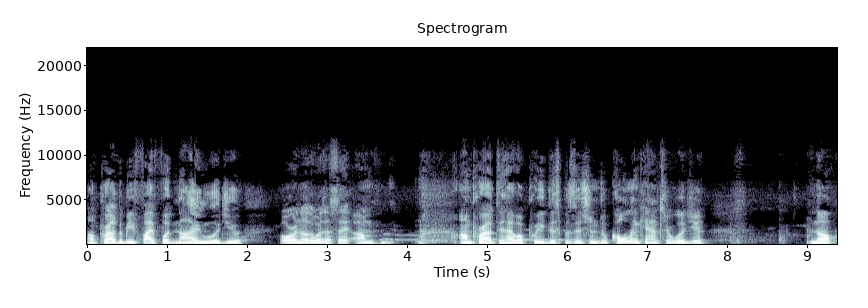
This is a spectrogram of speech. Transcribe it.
I'm proud to be five foot nine, would you? Or in other words, I say, I'm I'm proud to have a predisposition to colon cancer, would you? No,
